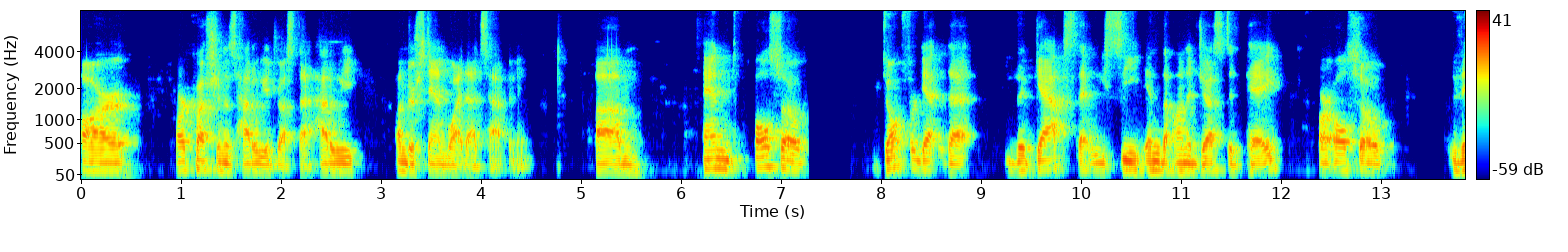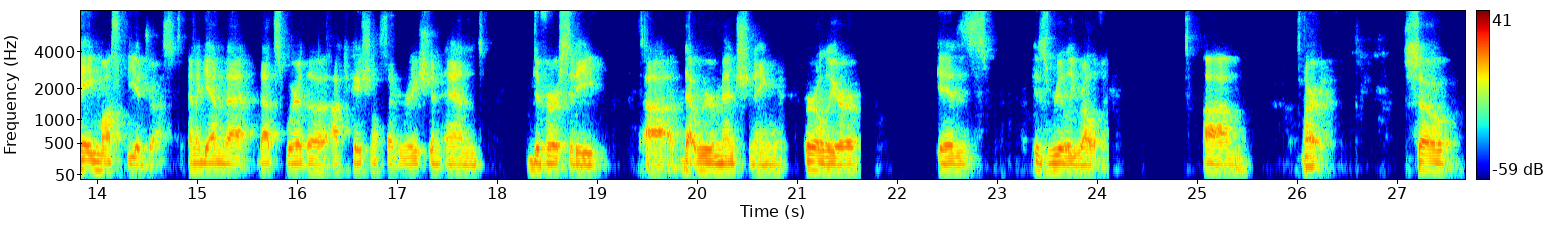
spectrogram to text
our, our question is how do we address that? How do we understand why that's happening? Um, and also, don't forget that the gaps that we see in the unadjusted pay are also they must be addressed. And again, that that's where the occupational segregation and diversity uh, that we were mentioning earlier is is really relevant. Um, all right, so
